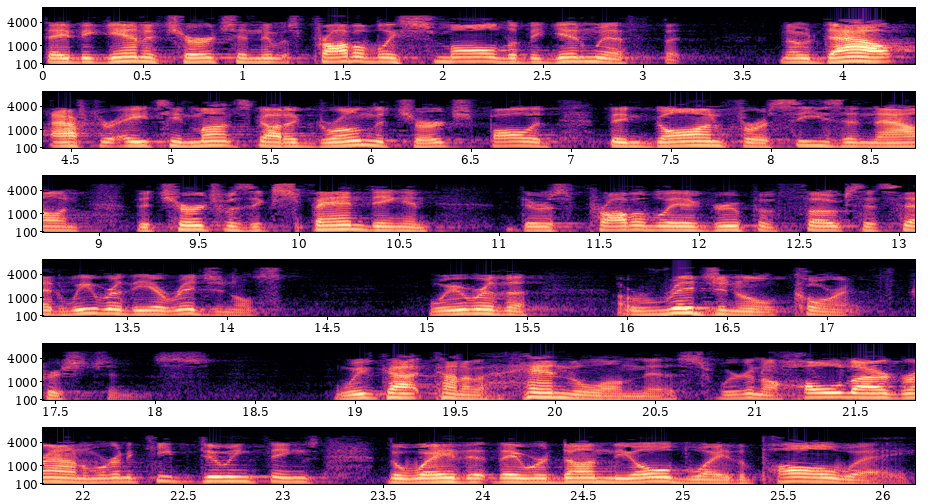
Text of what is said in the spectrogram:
they began a church, and it was probably small to begin with, but no doubt, after 18 months, God had grown the church. Paul had been gone for a season now, and the church was expanding. And there's probably a group of folks that said, We were the originals. We were the original Corinth Christians. We've got kind of a handle on this. We're going to hold our ground. We're going to keep doing things the way that they were done the old way, the Paul way.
